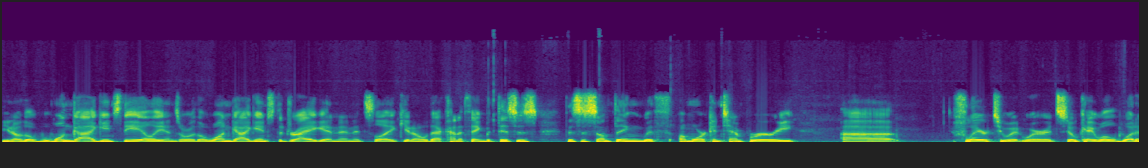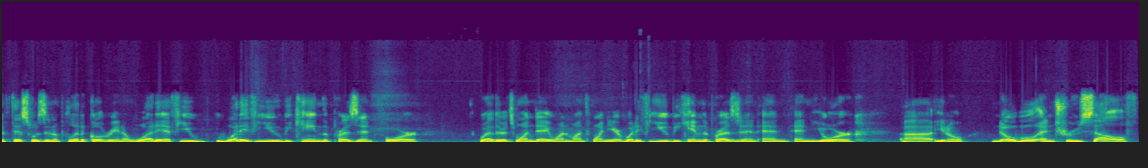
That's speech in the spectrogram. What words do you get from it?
you know the one guy against the aliens or the one guy against the dragon, and it's like you know that kind of thing. But this is this is something with a more contemporary uh, flair to it, where it's okay. Well, what if this was in a political arena? What if you what if you became the president for whether it's one day, one month, one year? What if you became the president and and your uh, you know noble and true self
